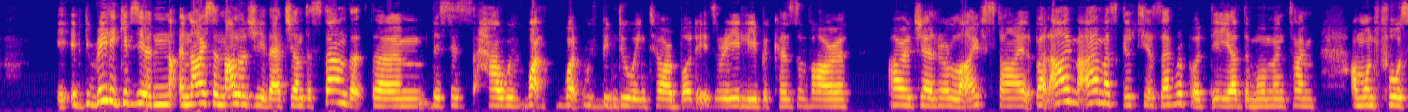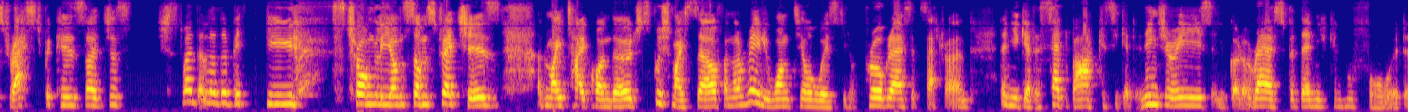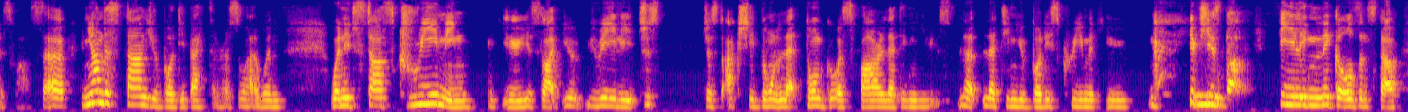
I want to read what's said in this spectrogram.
it really gives you a, a, nice analogy that you understand that um, this is how we what what we've been doing to our bodies really because of our our general lifestyle. But I'm I'm as guilty as everybody at the moment. I'm I'm on forced rest because I just just went a little bit too strongly on some stretches at my taekwondo, just push myself, and I really want to always, you know, progress, etc. And then you get a setback because you get an injury, so you've got to rest, but then you can move forward as well. So and you understand your body better as well when when it starts screaming at you. It's like you really just just actually don't let don't go as far letting you let, letting your body scream at you if you mm. start feeling niggles and stuff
